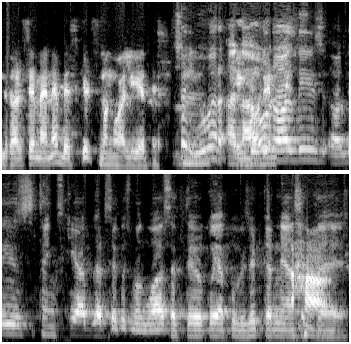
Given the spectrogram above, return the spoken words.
घर से मैंने बिस्किट्स मंगवा लिए थे। So you are allowed all these all these things कि आप घर से कुछ मंगवा सकते हो कोई आपको विज़िट करने आ सकता हाँ, है।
